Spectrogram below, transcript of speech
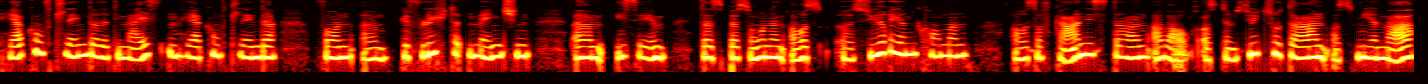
Herkunftsländer oder die meisten Herkunftsländer von ähm, geflüchteten Menschen ähm, ist eben, dass Personen aus äh, Syrien kommen, aus Afghanistan, aber auch aus dem Südsudan, aus Myanmar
